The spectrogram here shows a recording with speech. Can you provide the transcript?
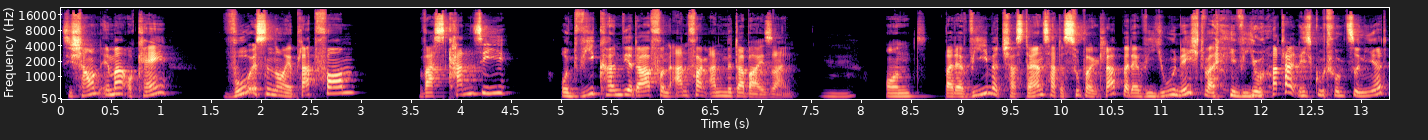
sie schauen immer, okay, wo ist eine neue Plattform? Was kann sie? Und wie können wir da von Anfang an mit dabei sein? Mhm. Und bei der Wii mit Just Dance hat es super geklappt, bei der Wii U nicht, weil die Wii U hat halt nicht gut funktioniert.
